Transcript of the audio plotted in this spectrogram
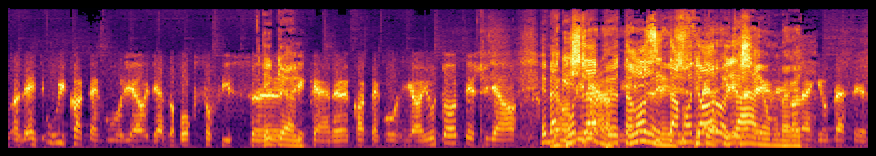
az egy új kategória, ugye ez a box office Igen. siker kategória jutott, és ugye a... Én meg is lepődtem, azt hittem, hogy arról is... Meg. A legjobb beszéd,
